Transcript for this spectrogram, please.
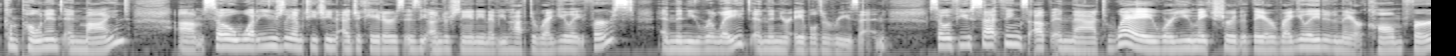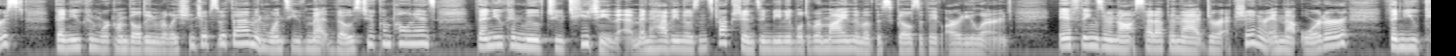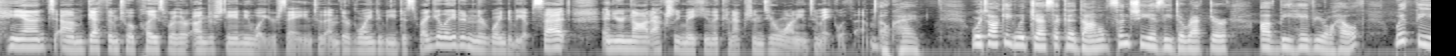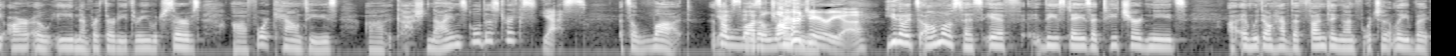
Component in mind. Um, so, what usually I'm teaching educators is the understanding of you have to regulate first, and then you relate, and then you're able to reason. So, if you set things up in that way where you make sure that they are regulated and they are calm first, then you can work on building relationships with them. And once you've met those two components, then you can move to teaching them and having those instructions and being able to remind them of the skills that they've already learned. If things are not set up in that direction or in that order, then you can't um, get them to a place where they're understanding what you're saying to them. They're going to be dysregulated and they're going to be upset, and you're not actually making the connections you're wanting to make with them. Okay. We're talking with Jessica Donaldson. She is the Director of Behavioral Health with the ROE number 33, which serves uh, four counties, uh, gosh, nine school districts? Yes. It's a lot. It's yes, a lot it is of a large training. area. You know, it's almost as if these days a teacher needs, uh, and we don't have the funding, unfortunately, but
